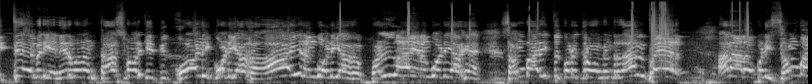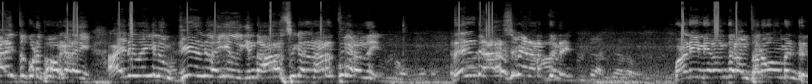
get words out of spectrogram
இத்தே பெரிய நிறுவனம் டாஸ்மார்க்கிற்கு கோடி கோடியாக ஆயிரம் கோடியாக பல்லாயிரம் கோடியாக சம்பாதித்துக் கொடுக்கிறோம் என்றுதான் பெயர். ஆனால் அப்படி சம்பாதித்துக் கொடுப்பவர்களை அடிமையிலும் கீழ்நிலையில் இந்த அரசுகள் நடத்துகிறது. ரெண்டு அரசுமே நடத்துது. பணி நிரந்தரம் தருவோம் என்று.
